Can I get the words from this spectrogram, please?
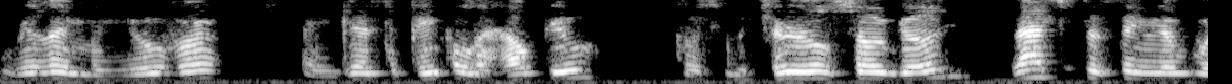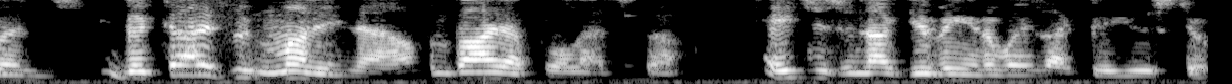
really maneuver and get the people to help you, because the material's so good. That's the thing that wins. The guys with money now can buy up all that stuff. Agents are not giving it away like they used to.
